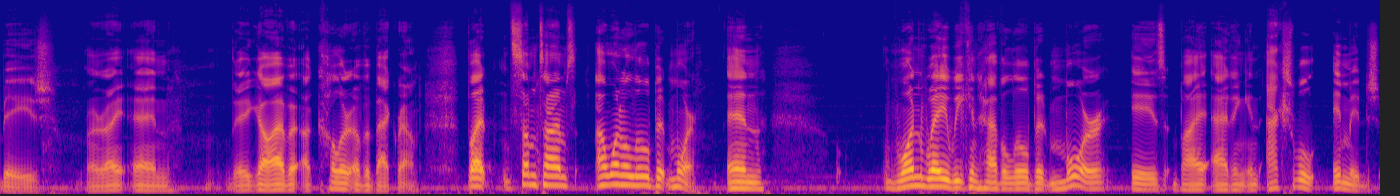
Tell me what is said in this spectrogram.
beige. All right, and there you go. I have a, a color of a background. But sometimes I want a little bit more. And one way we can have a little bit more is by adding an actual image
